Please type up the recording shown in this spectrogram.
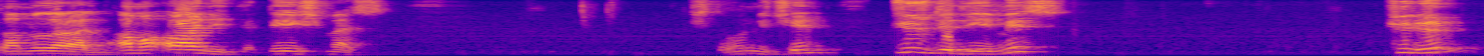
damlalar halinde ama aynıdır, değişmez. İşte onun için cüz dediğimiz külün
